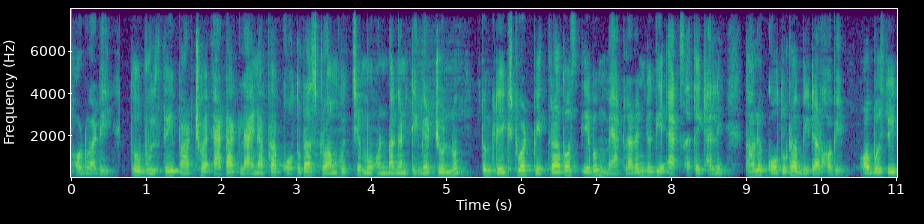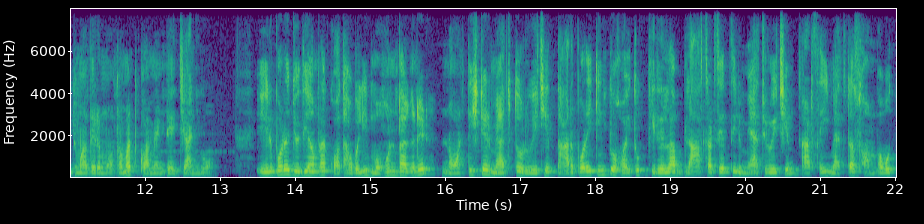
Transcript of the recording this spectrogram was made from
ফরওয়ার্ডে তো বুঝতেই পারছ অ্যাটাক লাইন আপটা কতটা স্ট্রং হচ্ছে মোহনবাগান টিমের জন্য? তো গ্রেগ স্টুয়ার্ট পেত্রাতস এবং ম্যাকলারেন যদি একসাথে খেলে, তাহলে কতটা বেটার হবে? অবশ্যই তোমাদের মতামত কমেন্টে জানিও। এরপরে যদি আমরা কথা বলি মোহনবাগানের নর্থ ইস্টের ম্যাচ তো রয়েছে, তারপরে কিন্তু হয়তো কেরালা ব্লাস্টার্স এফসির ম্যাচ রয়েছে, আর সেই ম্যাচটা সম্ভবত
